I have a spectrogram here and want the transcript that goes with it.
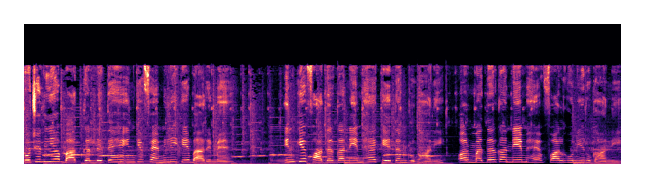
तो चलिए अब बात कर लेते हैं इनके फैमिली के बारे में। इनके फादर का नेम है केतन रुघानी और मदर का नेम है फाल्गुनी रुघानी।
